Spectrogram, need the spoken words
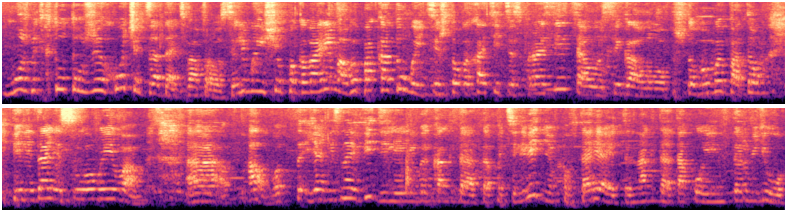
Может быть, кто-то уже хочет задать вопрос, или мы еще поговорим, а вы пока думаете, что вы хотите спросить Аллу Сигалову, чтобы мы потом передали слово и вам. А, а вот я не знаю, видели ли вы когда-то по телевидению, повторяют иногда такое интервью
